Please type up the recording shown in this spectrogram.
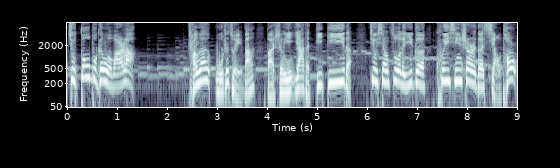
就都不跟我玩了。长安捂着嘴巴，把声音压得低低的，就像做了一个亏心事儿的小偷。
